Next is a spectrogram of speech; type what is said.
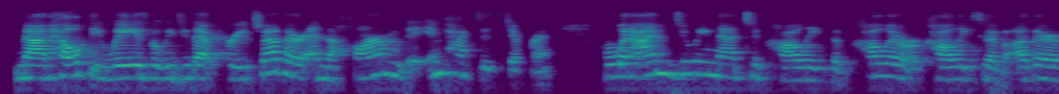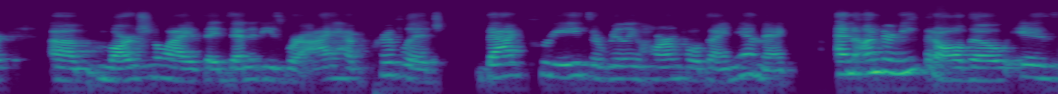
not healthy ways but we do that for each other and the harm the impact is different. But when I'm doing that to colleagues of color or colleagues who have other um, marginalized identities where I have privilege, that creates a really harmful dynamic. And underneath it all, though, is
